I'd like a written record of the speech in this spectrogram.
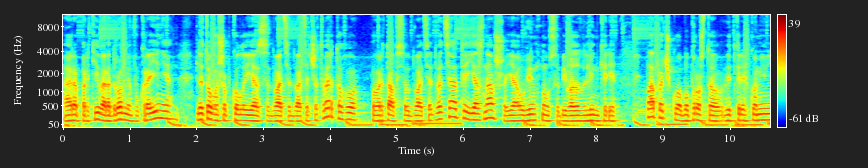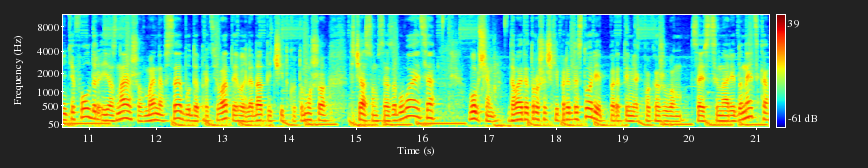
аеропортів, аеродромів в Україні. Для того, щоб коли я з 2024-го повертався у 2020, я знав, що я увімкнув собі в адонлінкері папочку або просто відкрив ком'юніті фолдер, і я знаю, що в мене все буде працювати і виглядати чітко, тому що з часом все забувається. В общем, давайте трошечки перед історії, перед тим як покажу вам цей сценарій Донецька.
